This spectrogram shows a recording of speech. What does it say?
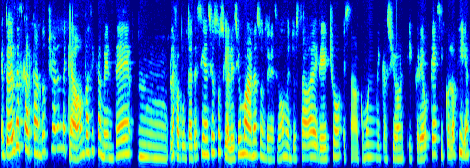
Entonces, descartando opciones, me quedaban básicamente mm, la Facultad de Ciencias Sociales y Humanas, donde en ese momento estaba Derecho, estaba Comunicación y creo que Psicología,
